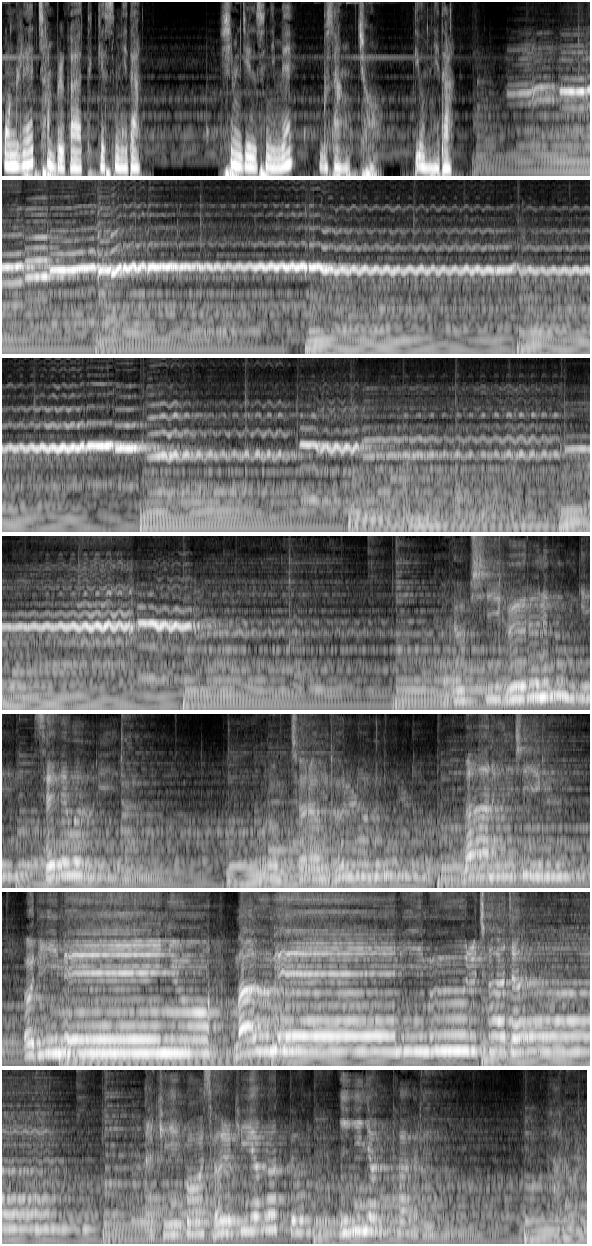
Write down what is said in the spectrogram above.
오늘의 찬불가 듣겠습니다. 심진 스님의 무상초 띄웁니다. 세월이라 구름처럼 흘러 흘러 나는 지금 어디 메뉴? 마음의 님을 찾아 얽히고 설키었던 인연 탈에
